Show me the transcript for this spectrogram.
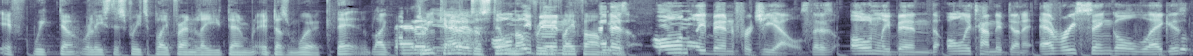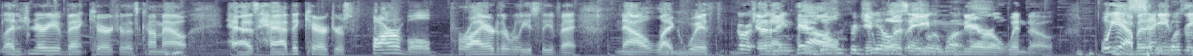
if we don't release this free to play friendly, then it doesn't work. They like three That characters still only not free to been- play farm. That has only been for GLs. That has only been the only time they've done it. Every single leg- legendary event character that's come out has had the characters farmable prior to the release of the event. Now, like Mm-hmm. with Sure, Jedi I mean, it Cal, wasn't for it was a until it was. narrow window. Well, yeah, but I It mean, wasn't,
